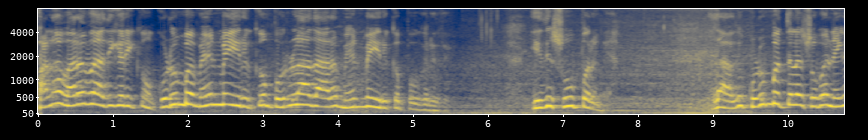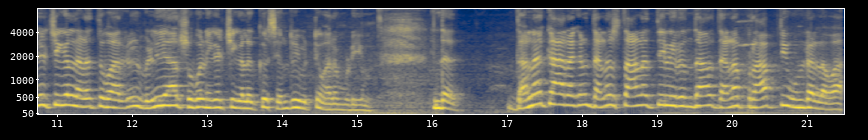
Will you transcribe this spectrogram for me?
பண வரவு அதிகரிக்கும். குடும்ப மேன்மை இருக்கும். பொருளாதார மேன்மை இருக்க போகிறது. இது சூப்பருங்க. அதாவது குடும்பத்தில் சுப நிகழ்ச்சிகள் நடத்துவார்கள் வெளியார் சுப நிகழ்ச்சிகளுக்கு சென்று விட்டு வர முடியும். இந்த தனக்காரகன் தனஸ்தானத்தில் இருந்தால் தன பிராப்தி உண்டல்லவா?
